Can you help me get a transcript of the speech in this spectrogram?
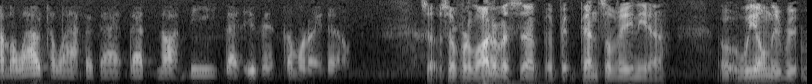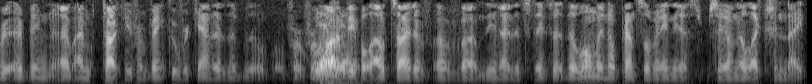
I'm allowed to laugh at that. That's not me. That isn't someone I know. So, so for a lot of us, uh, P- Pennsylvania, uh, we only. Re- re- I mean, I'm talking to you from Vancouver, Canada. The- For, for a Yeah, lot of people outside of, of um, the United States, uh, they'll only know Pennsylvania, say on election night,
